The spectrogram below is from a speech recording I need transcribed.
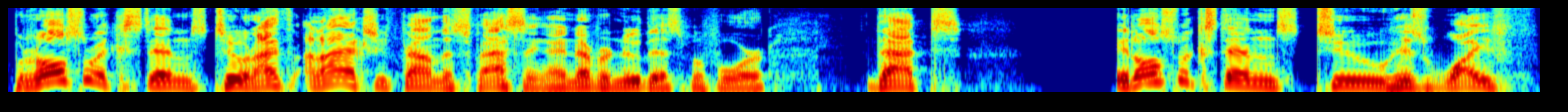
but it also extends to and I and I actually found this fascinating. I never knew this before that it also extends to his wife,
